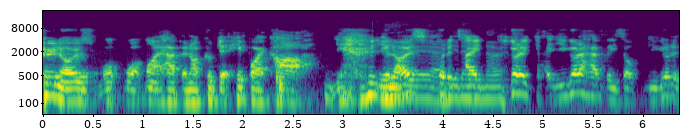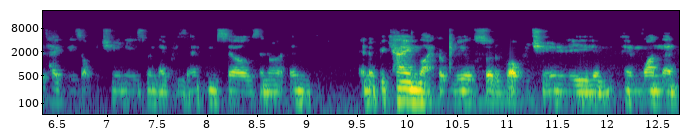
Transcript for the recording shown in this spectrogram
who knows what, what might happen. I could get hit by a car. Yeah, you know, Yeah, yeah, you got to you take know. you got to you got to have these you got to take these opportunities when they present themselves, and and and it became like a real sort of opportunity and, and one that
